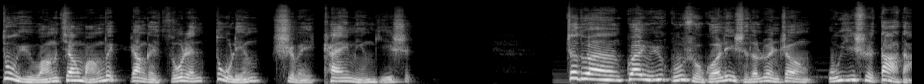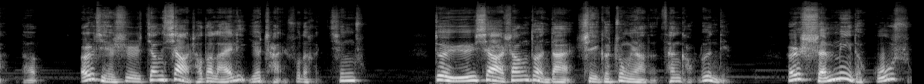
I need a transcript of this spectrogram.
杜宇王将王位让给族人杜陵，视为开明仪式。这段关于古蜀国历史的论证无疑是大胆的，而且是将夏朝的来历也阐述得很清楚。对于夏商断代是一个重要的参考论点。而神秘的古蜀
